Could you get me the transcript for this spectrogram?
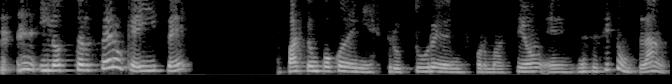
Y lo tercero que hice, parte un poco de mi estructura y de mi formación, es necesito un plan,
